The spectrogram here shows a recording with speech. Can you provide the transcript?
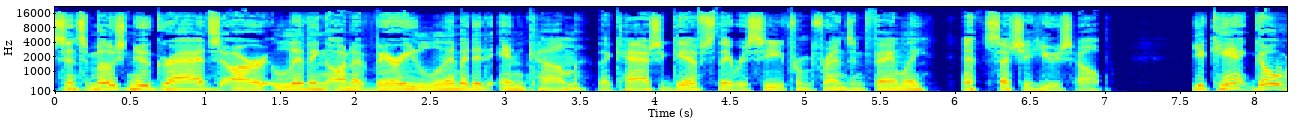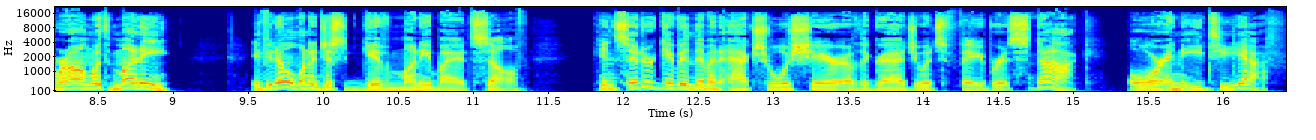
Since most new grads are living on a very limited income, the cash gifts they receive from friends and family, such a huge help. You can't go wrong with money. If you don't want to just give money by itself, consider giving them an actual share of the graduate's favorite stock or an ETF.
